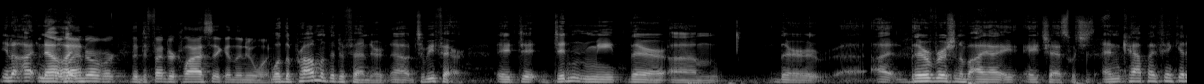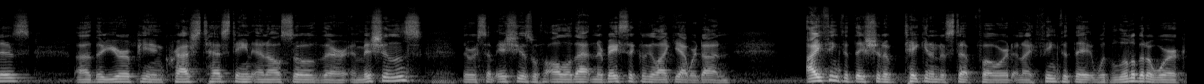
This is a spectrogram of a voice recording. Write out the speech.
You know, I, now I, Land Rover, the Defender Classic, and the new one. Well, the problem with the Defender, now to be fair, it di- didn't meet their um, their uh, their version of IIHS, which is NCAP, I think it is, uh, their European crash testing, and also their emissions. There were some issues with all of that, and they're basically like, "Yeah, we're done." I think that they should have taken it a step forward, and I think that they, with a little bit of work,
